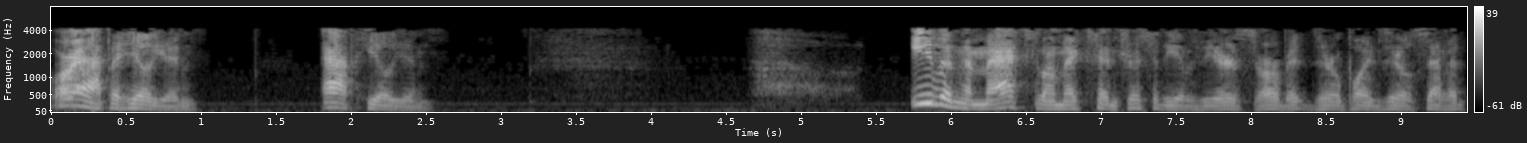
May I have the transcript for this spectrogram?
or aphelion. Aphelion. Even the maximum eccentricity of the Earth's orbit, 0.07,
